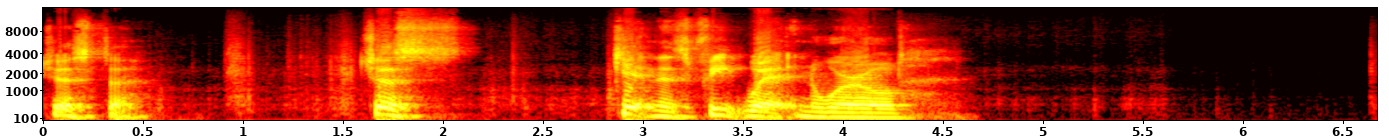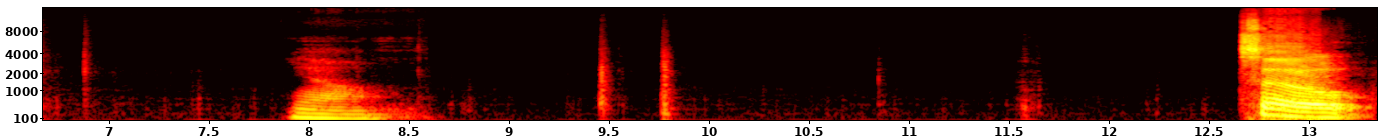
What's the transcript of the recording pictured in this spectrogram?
Just uh, just getting his feet wet in the world. Yeah. So,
